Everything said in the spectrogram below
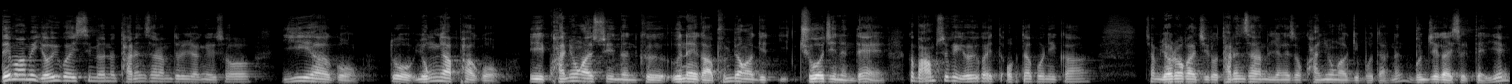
내 마음에 여유가 있으면 다른 사람들을 향해서 이해하고 또 용납하고 이 관용할 수 있는 그 은혜가 분명하게 주어지는데 그 마음속에 여유가 없다 보니까 참 여러 가지로 다른 사람들 향해서 관용하기보다는 문제가 있을 때에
